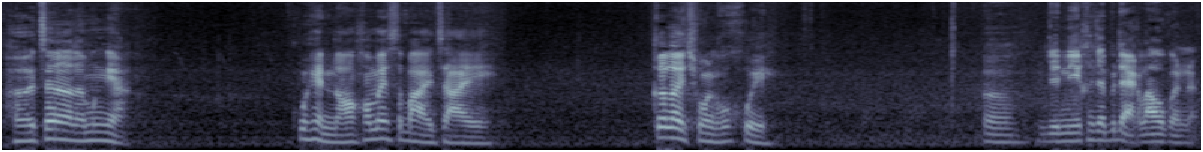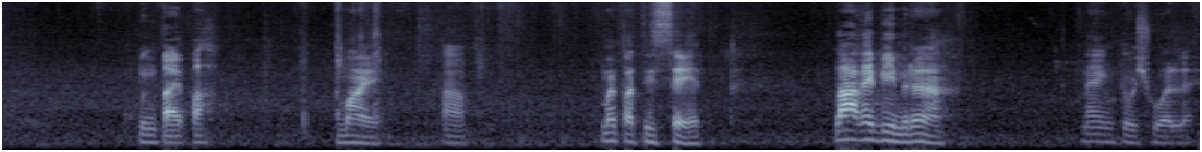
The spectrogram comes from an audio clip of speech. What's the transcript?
เพอเจอร์แล้วมึงเนี่ย กูเห็นน้องเขาไม่สบายใจ ก็เลยชวนเขาคุย เออเย็นนี้เขาจะไปแดกเหล้ากันอะ มึงไปปะไม่อ้าวไม่ปฏิเสธ ลากไอ้บีมไปด้วยนะ แม่งตัวชวนเลย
